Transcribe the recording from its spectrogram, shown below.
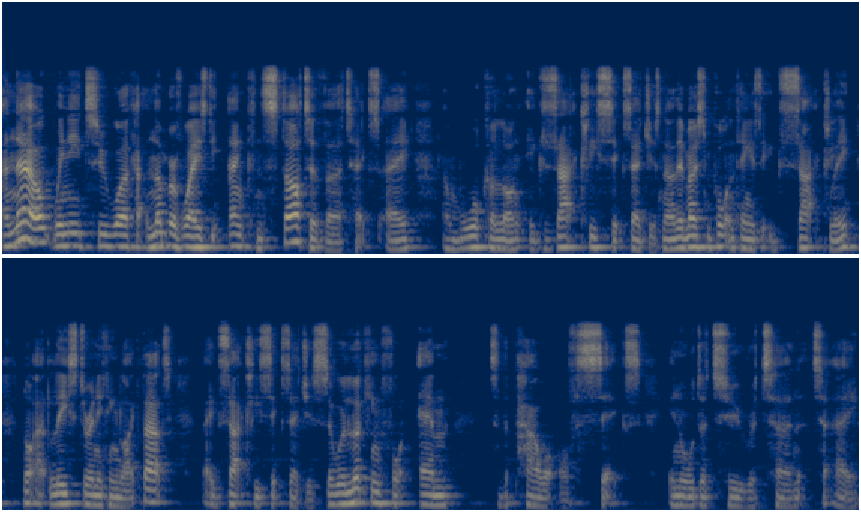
And now we need to work out a number of ways the ant can start at vertex A and walk along exactly six edges. Now the most important thing is exactly, not at least or anything like that, exactly six edges. So we're looking for m to the power of 6 in order to return to A.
